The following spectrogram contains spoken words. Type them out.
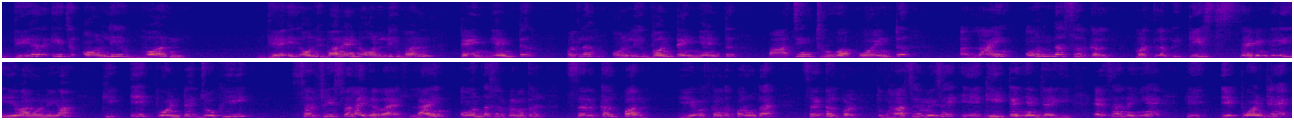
There is only one there is only one and only one tangent मतलब only one tangent passing through a point line on the circle मतलब कि केस सेकंड के लिए ये वाला बनेगा कि एक पॉइंट है जो कि सरफेस पर लाई कर रहा है। लाइन ऑन द सर्कल मतलब सर्कल पर। ये उसका मतलब पर होता है सर्कल पर। तो वहाँ से हमेशा एक ही टेंजेंट जाएगी। ऐसा नहीं है कि एक पॉइंट है,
